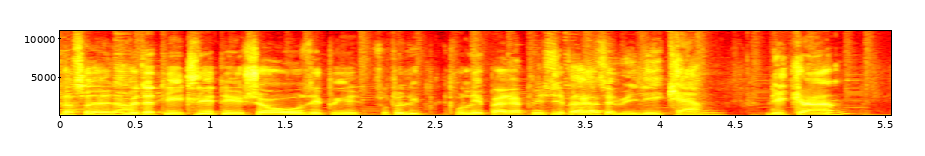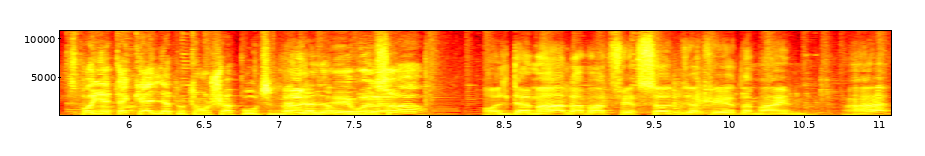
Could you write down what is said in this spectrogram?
Là, ça donne Tu mettais tes clés, tes choses, et puis surtout les- pour les parapluies, c'est Les pratique. parapluies, les cannes? Les cannes. Tu pognais ta calotte ou ton chapeau, tu le mettais là. Et voilà. Ça? On le demande avant de faire ça, de faire de même. Hein?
